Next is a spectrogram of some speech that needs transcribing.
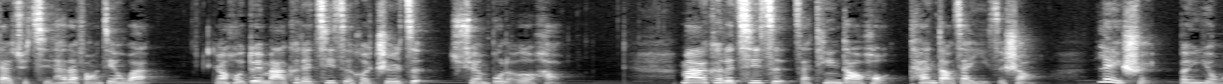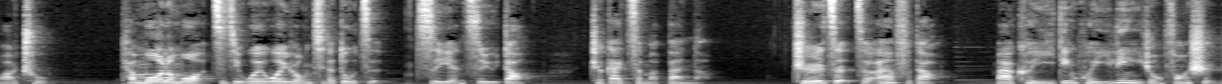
带去其他的房间玩，然后对马克的妻子和侄子宣布了噩耗。马克的妻子在听到后瘫倒在椅子上，泪水奔涌而出。他摸了摸自己微微隆起的肚子，自言自语道：“这该怎么办呢？”侄子则安抚道：“马克一定会以另一种方式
